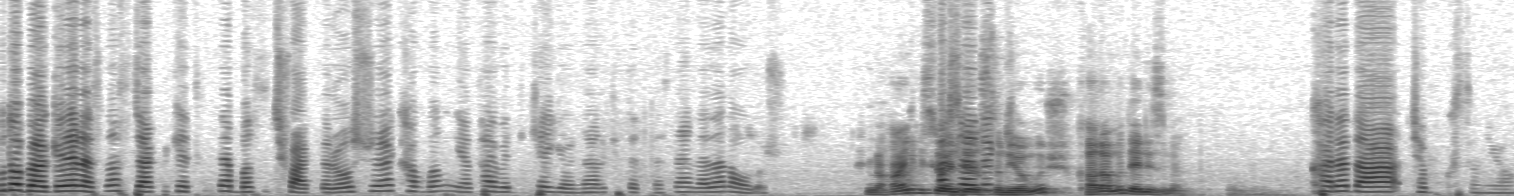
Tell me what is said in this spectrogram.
Bu da bölgeler arasında sıcaklık etkisiyle basınç farkları oluşturarak havanın yatay ve dikey yönlü hareket etmesine neden olur. Şimdi hangisi önce Aşağıdaki- ısınıyormuş? Kara mı, deniz mi? Kara daha çabuk ısınıyor.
